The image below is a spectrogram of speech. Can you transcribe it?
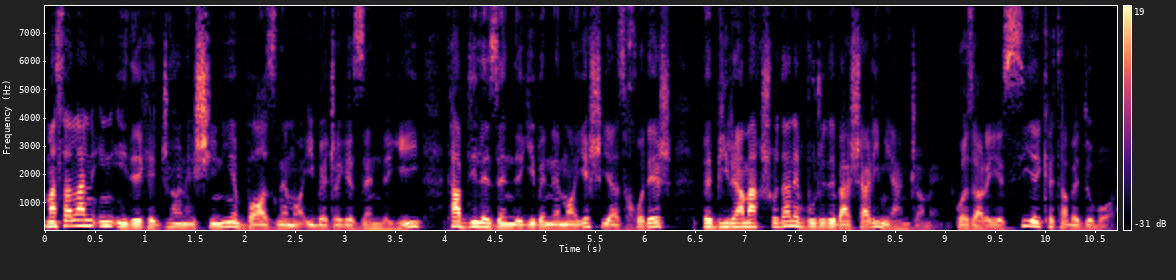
مثلا این ایده که جانشینی بازنمایی به جای زندگی تبدیل زندگی به نمایشی از خودش به بیرمق شدن وجود بشری می انجامه. گزاره سی کتاب دوبر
